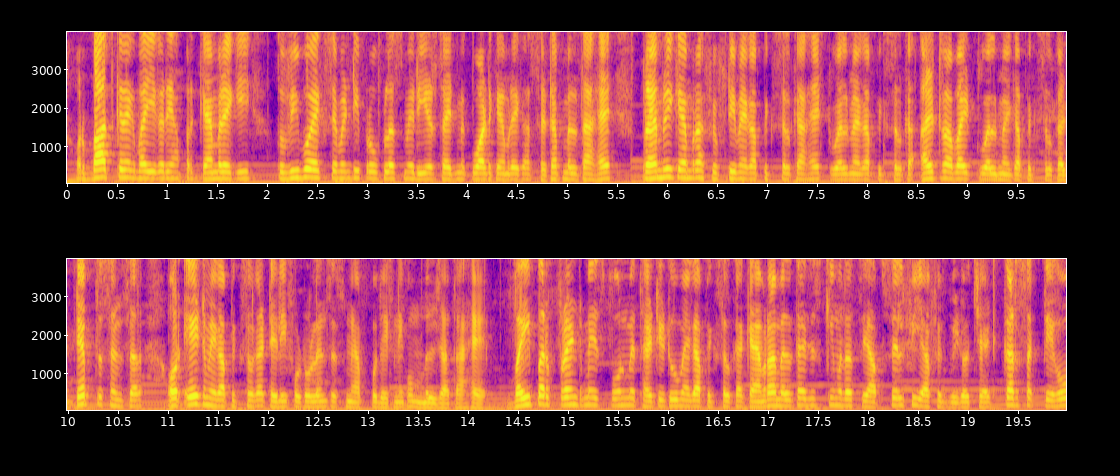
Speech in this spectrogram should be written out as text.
और बात करें भाई, अगर यहाँ पर कैमरे की तो Vivo X seventy pro plus में रियर साइड में क्वाड कैमरे का सेटअप मिलता है। प्राइमरी कैमरा 50 मेगापिक्सल का है 12 मेगापिक्सल का अल्ट्रा वाइड 12 मेगापिक्सल का डेप्थ सेंसर और 8 मेगापिक्सल का टेलीफोटो लेंस इसमें आपको देखने को मिल जाता है। वहीं पर फ्रंट में इस फ़ोन में 32 मेगापिक्सल का कैमरा मिलता है, जिसकी मदद से आप सेल्फी या फिर वीडियो चैट कर सकते हो।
